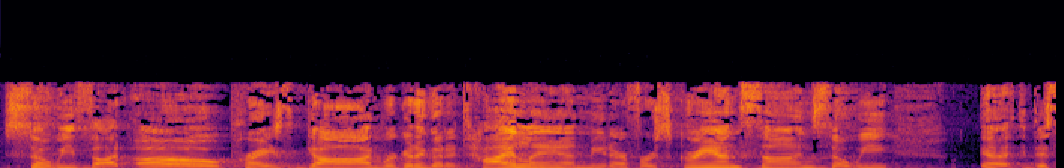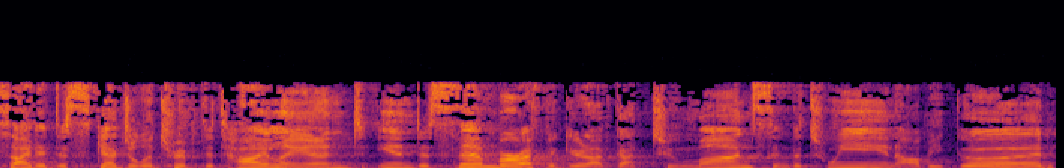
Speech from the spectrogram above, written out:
So we thought, oh, praise God, we're going to go to Thailand, meet our first grandson. So we uh, decided to schedule a trip to Thailand in December. I figured I've got two months in between, I'll be good.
